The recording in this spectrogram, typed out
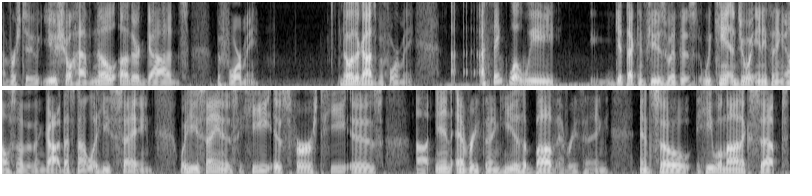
uh, verse two: "You shall have no other gods before me." No other gods before me. I think what we get that confused with is we can't enjoy anything else other than God. That's not what he's saying. What he's saying is he is first. He is uh, in everything. He is above everything, and so he will not accept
